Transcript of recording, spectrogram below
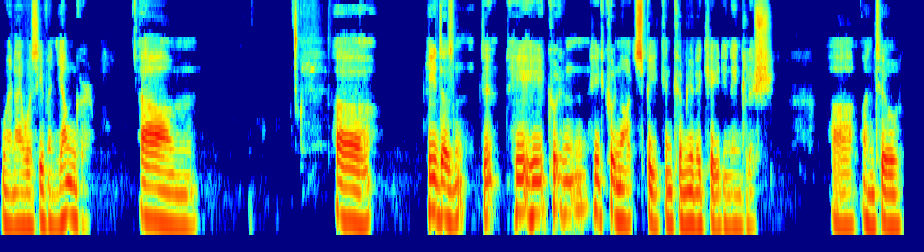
when I was even younger. Um, uh, he doesn't he, he couldn't he could not speak and communicate in English uh, until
